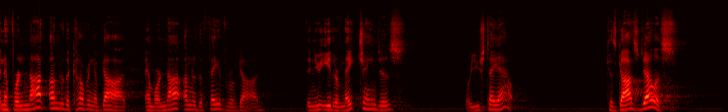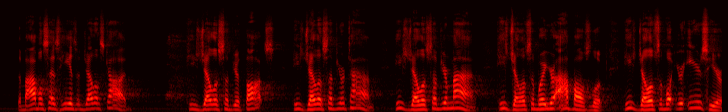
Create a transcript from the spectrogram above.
And if we're not under the covering of God and we're not under the favor of God, then you either make changes or you stay out. Because God's jealous. The Bible says He is a jealous God. He's jealous of your thoughts, He's jealous of your time, He's jealous of your mind, He's jealous of where your eyeballs look, He's jealous of what your ears hear.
